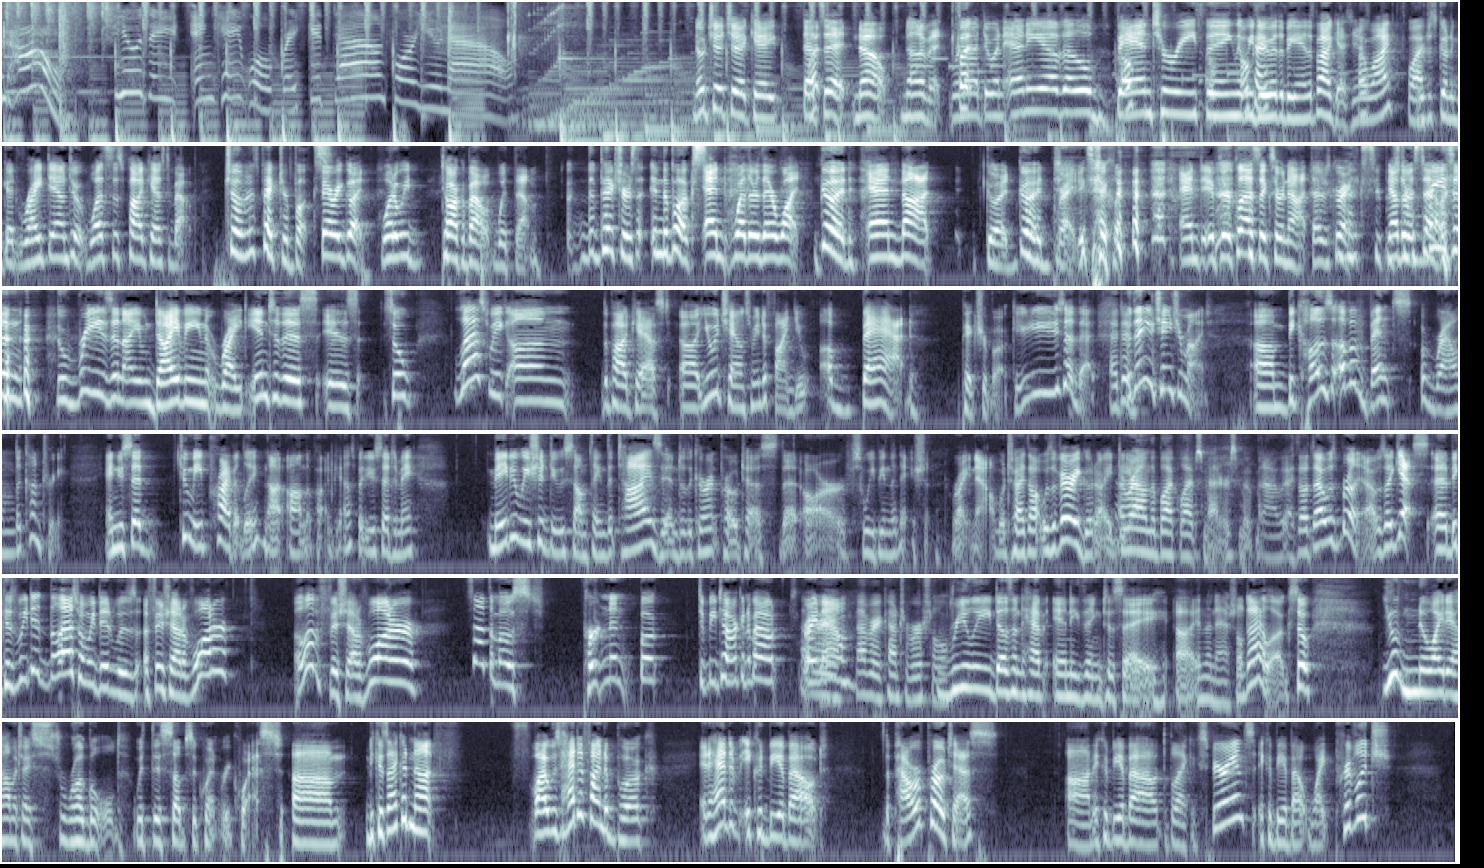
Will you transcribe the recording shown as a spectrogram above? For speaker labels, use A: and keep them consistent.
A: and how?
B: Fuse 8 and Kate will break it down for you now.
C: No chit chat, Kate. That's it. No, none of it. We're
D: But-
C: not doing any of that little oh. bantery thing that we do at the beginning of the podcast. You know
D: Oh,
C: why?
D: why?
C: We're just going to get right down to it. What's this podcast about?
D: Children's picture books.
C: Very good. What do we talk about with them?
D: the pictures in the books.
C: And whether they're what?
D: Good.
C: And not good.
D: Good.
C: Right, exactly. and if they're classics or not. That is correct.
D: Like
C: now the reason the reason I am diving right into this is so last week on the podcast, uh, you had challenged me to find you a bad picture book. You, you said that.
D: I did.
C: But then you changed your mind um, because of events around the country. And you said to me privately, not on the podcast, but you said to me, maybe we should do something that ties into the current protests that are sweeping the nation right now, which I thought was a very good idea.
D: Around the Black Lives Matters movement.
C: I, I thought that was brilliant. I was like, yes, uh, because we did the last one we did was a fish out of water. I love a fish out of water. It's not the most pertinent book to be talking about right
D: very-
C: now.
D: Not very controversial.
C: Really doesn't have anything to say uh, in the national dialogue. So you have no idea how much I struggled with this subsequent request um, because I could not. I was had to find a book, it had to. It could be about the power of protests. Um, it could be about the black experience. It could be about white privilege.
